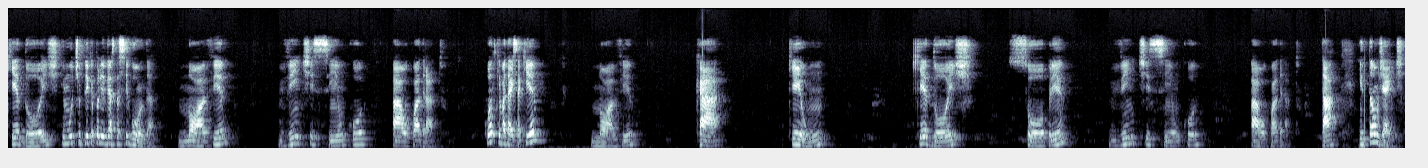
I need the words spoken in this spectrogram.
Q2 e multiplica pelo inverso da segunda. 9, 25 ao quadrado. Quanto que vai dar isso aqui? 9 K Q1 Q2 sobre 25 ao quadrado, tá? Então, gente,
